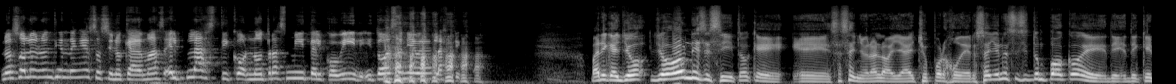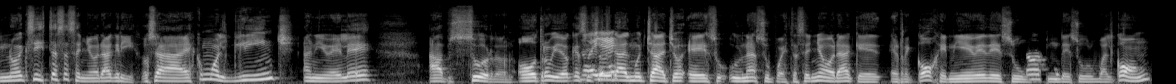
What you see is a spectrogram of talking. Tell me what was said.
no solo no entienden eso, sino que además el plástico no transmite el COVID y toda esa nieve es plástica. Marica, yo, yo necesito que eh, esa señora lo haya hecho por joder. O sea, yo necesito un poco de, de- de que no exista esa señora gris. O sea, es como el Grinch a niveles absurdos. Otro video que se hizo viral, muchachos, es una supuesta señora que recoge nieve de su, de su balcón.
